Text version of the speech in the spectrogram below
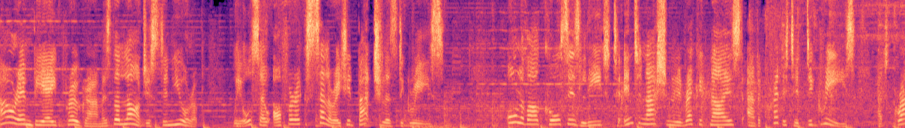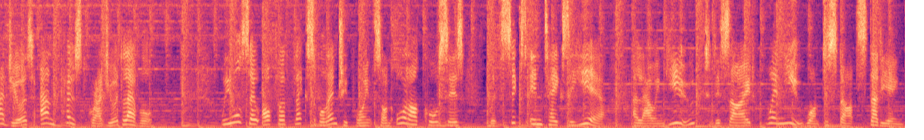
Our MBA programme is the largest in Europe We also offer accelerated bachelor's degrees. All of our courses lead to internationally recognised and accredited degrees at graduate and postgraduate level. We also offer flexible entry points on all our courses with six intakes a year, allowing you to decide when you want to start studying.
